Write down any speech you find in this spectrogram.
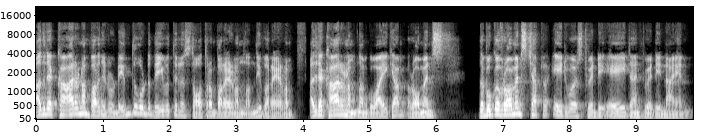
അതിന്റെ കാരണം പറഞ്ഞിട്ടുണ്ട്. എന്തുകൊണ്ട് ദൈവത്തിന് സ്തോത്രം പറയണം നന്ദി പറയണം? അതിന്റെ കാരണം നമുക്ക് വായിക്കാം. Romans the book of Romans chapter eight verse twenty eight and twenty nine.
